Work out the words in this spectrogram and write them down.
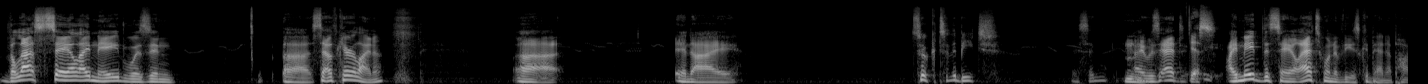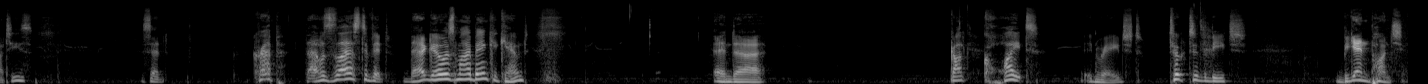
the last sale I made was in uh, South Carolina. Uh, and I took to the beach. I said, I was at, Yes. I made the sale at one of these cabana parties. I said, crap, that was the last of it. There goes my bank account. And uh, got quite enraged, took to the beach, began punching.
